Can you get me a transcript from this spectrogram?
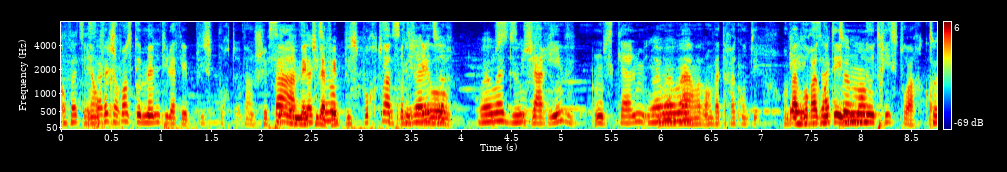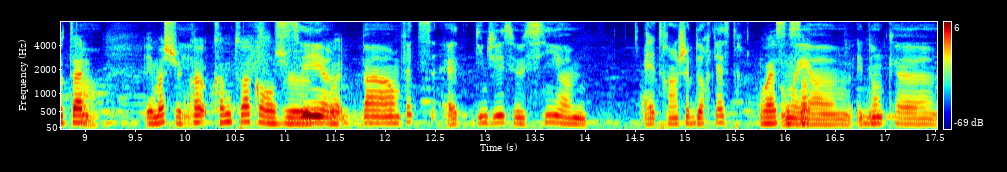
en fait, Et en fait, je pense que même tu l'as fait plus pour toi. Enfin, je sais pas, hein, mais tu l'as fait plus pour toi pour dire, eh oh, dire. Ouais, ouais, j'arrive, on se calme Ouais, et ouais, on, va, ouais. on va te raconter, on va vous raconter une autre histoire. Quoi. Total. Enfin, Et moi, je suis comme toi quand je. euh, ben, en fait, être DJ, c'est aussi euh, être un chef d'orchestre. ouais c'est ça. euh, et donc, euh,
